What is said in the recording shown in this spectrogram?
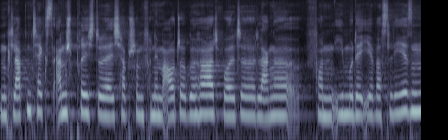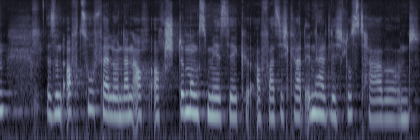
ein Klappentext anspricht oder ich habe schon von dem Autor gehört, wollte lange von ihm oder ihr was lesen. Das sind oft Zufälle und dann auch, auch stimmungsmäßig, auf was ich gerade inhaltlich Lust habe. Und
